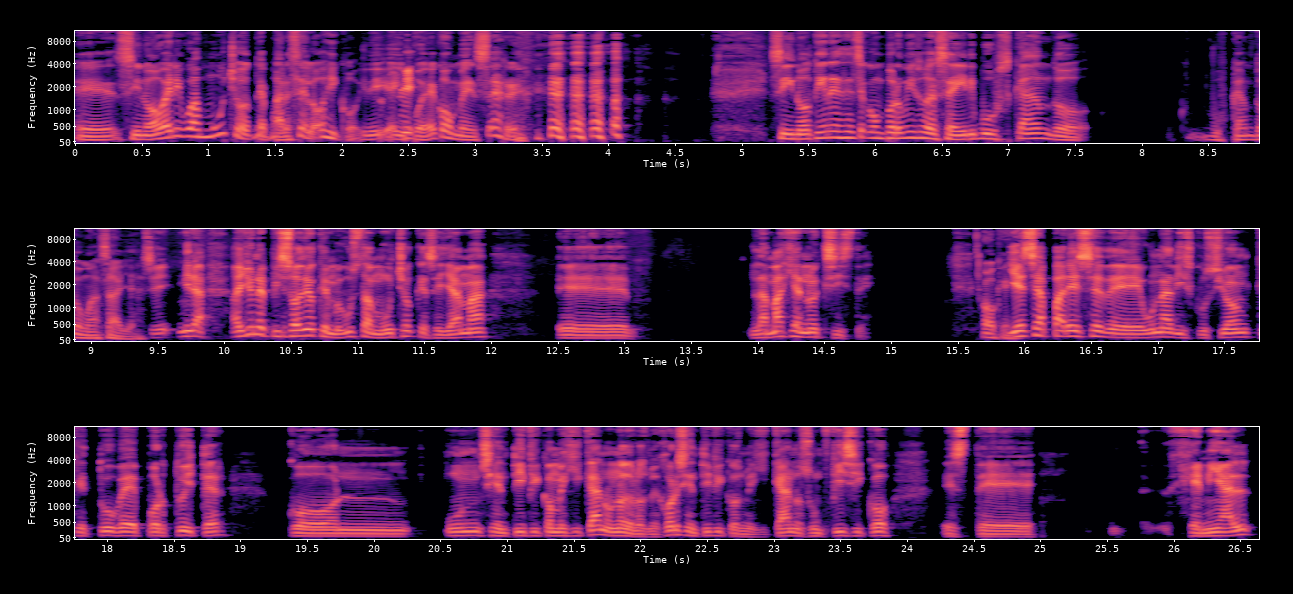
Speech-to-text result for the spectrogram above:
eh, si no averiguas mucho, te parece lógico y, puede convencer. si no tienes ese compromiso de seguir buscando, buscando más allá. Sí, mira, hay un episodio que me gusta mucho que se llama eh, La magia no existe. Y ese aparece de una discusión que tuve por Twitter con un científico mexicano, uno de los mejores científicos mexicanos, un físico, este, genial.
